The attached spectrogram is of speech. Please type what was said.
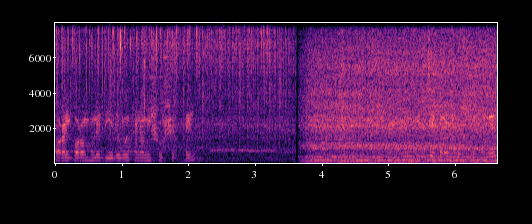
কড়াই গরম হলে দিয়ে দেবো এখানে আমি সর্ষের তেল দিচ্ছি এখানে সর্ষের তেল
